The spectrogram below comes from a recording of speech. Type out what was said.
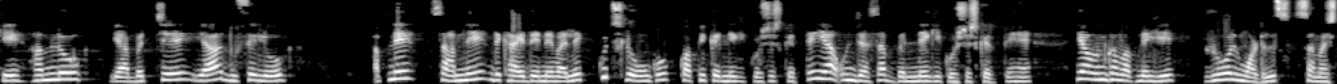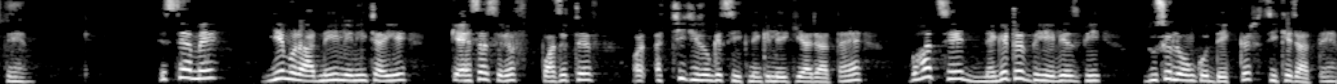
کہ ہم لوگ یا بچے یا دوسرے لوگ اپنے سامنے دکھائی دینے والے کچھ لوگوں کو کاپی کرنے کی کوشش کرتے ہیں یا ان جیسا بننے کی کوشش کرتے ہیں یا ان کو ہم اپنے لیے رول ماڈلس سمجھتے ہیں اس سے ہمیں یہ مراد نہیں لینی چاہیے کہ ایسا صرف پازیٹو اور اچھی چیزوں کے سیکھنے کے لیے کیا جاتا ہے بہت سے نیگیٹو بہیویئر بھی دوسرے لوگوں کو دیکھ کر سیکھے جاتے ہیں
